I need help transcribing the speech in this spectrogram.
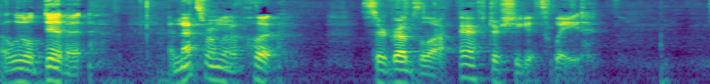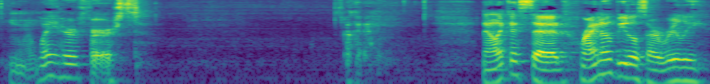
a little divot, and that's where I'm to put Ser Grubs-A-Lot after she gets weighed. I'm to weigh her first. Okay. Now, like I said, rhino beetles are really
